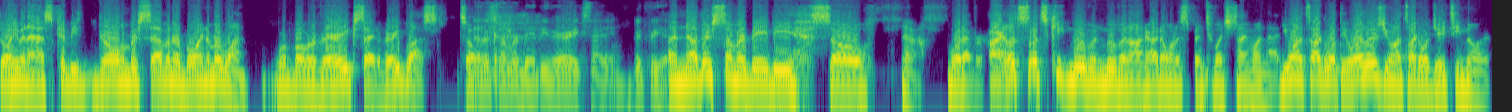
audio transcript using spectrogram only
don't even ask. Could be girl number seven or boy number one. We're but we're very excited, very blessed. So Another summer baby. Very exciting. Good for you. another summer baby. So you know, whatever. All right, let's let's keep moving moving on here. I don't want to spend too much time on that. You want to talk about the Oilers? You want to talk about JT Miller?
